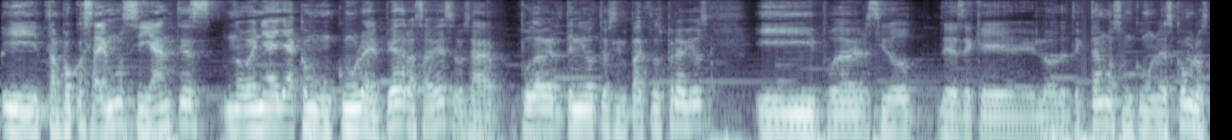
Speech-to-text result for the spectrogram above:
Y tampoco sabemos si antes no venía ya como un cúmulo de piedras, ¿sabes? O sea, pudo haber tenido otros impactos previos y pudo haber sido desde que lo detectamos un cúmulo de escombros.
